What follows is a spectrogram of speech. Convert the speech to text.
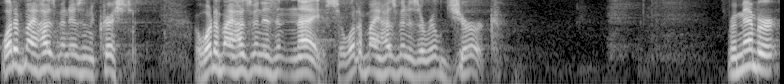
what if my husband isn't a Christian? Or what if my husband isn't nice? Or what if my husband is a real jerk? Remember,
